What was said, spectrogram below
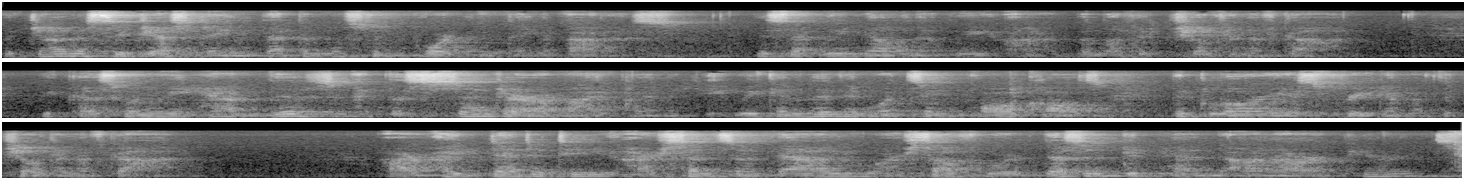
But John is suggesting that the most important thing about us is that we know that we are beloved children of God. Because when we have this at the center of our identity, we can live in what St. Paul calls the glorious freedom of the children of God. Our identity, our sense of value, our self worth doesn't depend on our appearance,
